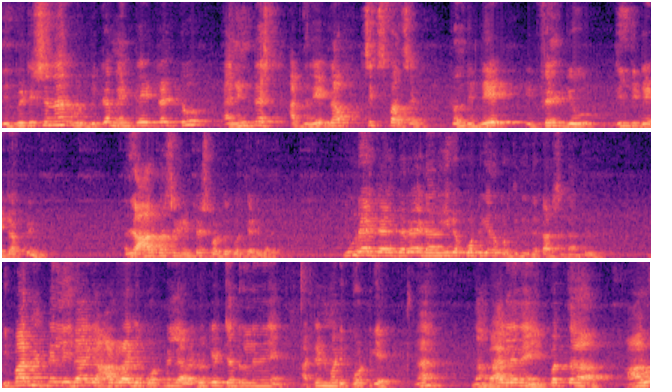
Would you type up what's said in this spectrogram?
the petitioner would become entitled to an interest at the rate of six percent from the date it fell due till the date of payment. ಅಂದರೆ ಆರು ಪರ್ಸೆಂಟ್ ಇಂಟ್ರೆಸ್ಟ್ ಕೊಡಬೇಕು ಅಂತ ಹೇಳಿದ್ದಾರೆ ಇವ್ರು ಹೇಳ್ತಾ ಹೇಳ್ತಾರೆ ನಾನು ಈಗ ಕೋರ್ಟ್ಗೆ ಏನೋ ಕೊಡ್ತೀನಿ ರೆಕಾರ್ಡ್ಸ್ ಇಲ್ಲ ಅಂತ ಹೇಳಿ ಡಿಪಾರ್ಟ್ಮೆಂಟ್ನಲ್ಲಿ ಇದಾಗಿ ಆರ್ಡರ್ ಆಗಿ ಕೋರ್ಟ್ನಲ್ಲಿ ಅವ್ರು ಅಡ್ವೊಕೇಟ್ ಜನರಲ್ಲೇ ಅಟೆಂಡ್ ಮಾಡಿ ಕೋರ್ಟ್ಗೆ ನಮ್ಗಾಗಲೇ ಇಪ್ಪತ್ತ ಆರು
